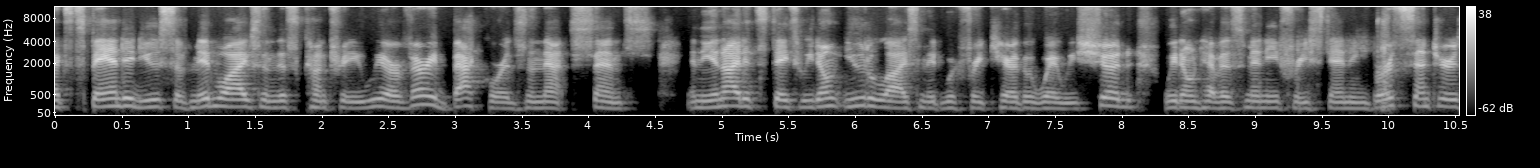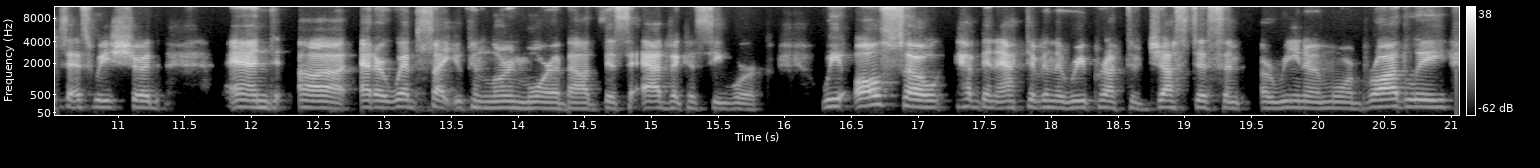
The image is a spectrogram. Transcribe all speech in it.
expanded use of midwives in this country. We are very backwards in that sense. In the United States, we don't utilize midwifery care the way we should. We don't have as many freestanding birth centers as we should. And uh, at our website, you can learn more about this advocacy work. We also have been active in the reproductive justice arena more broadly.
